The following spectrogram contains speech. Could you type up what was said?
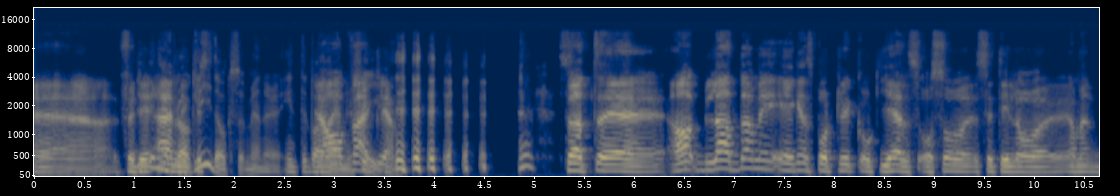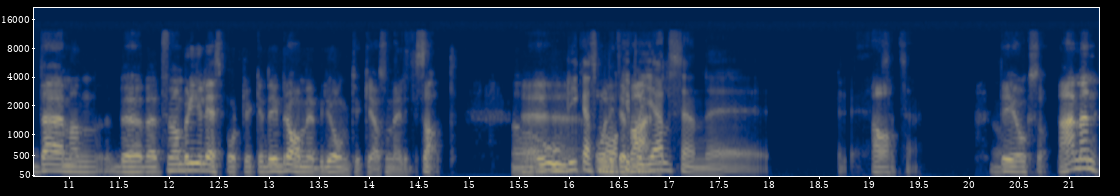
Eh, för Du det är bra mycket glid också menar du? Inte bara Ja, energi? verkligen. Så att eh, ja, ladda med egen sportdryck och gels och så se till att, ja men där man behöver, för man blir ju less sportdrycken. Det är bra med buljong tycker jag som är lite salt. Ja, Eh, och olika och smaker lite på gelsen. Eh, Ja, säga. det också. Nej men eh,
